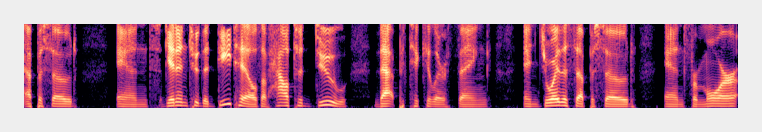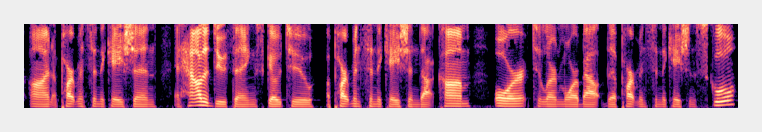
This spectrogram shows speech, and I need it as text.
episode and get into the details of how to do that particular thing. Enjoy this episode. And for more on apartment syndication and how to do things, go to apartmentsyndication.com or to learn more about the apartment syndication school,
